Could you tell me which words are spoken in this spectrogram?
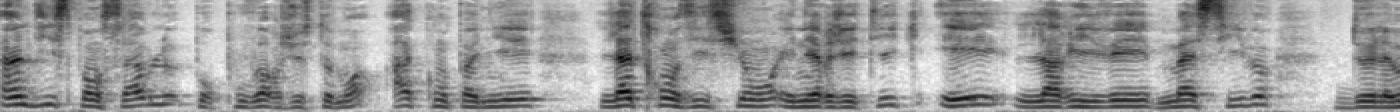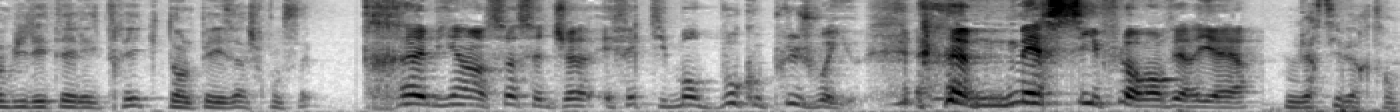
indispensable pour pouvoir justement accompagner la transition énergétique et l'arrivée massive de la mobilité électrique dans le paysage français. Très bien, ça c'est déjà effectivement beaucoup plus joyeux. Merci Florent Verrière. Merci Bertrand.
